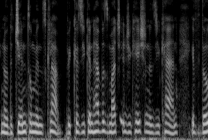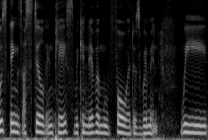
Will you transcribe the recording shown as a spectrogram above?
you know, the gentleman's club, because you can have as much education as you can. If those things are still in place, we can never move forward as women. We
